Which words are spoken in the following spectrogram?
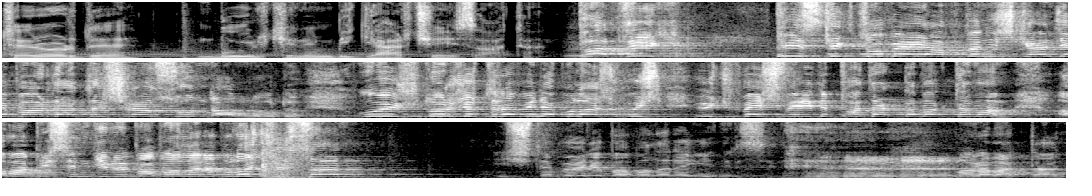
Terör de bu ülkenin bir gerçeği zaten. Patrick! Pislik Tobe yaptığın işkence bardağı taşıran son damla oldu. Uyuşturucu trafiğine bulaşmış 3-5 feridi pataklamak tamam. Ama bizim gibi babalara bulaşırsan... işte böyle babalara gelirsin. Bana bak lan.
